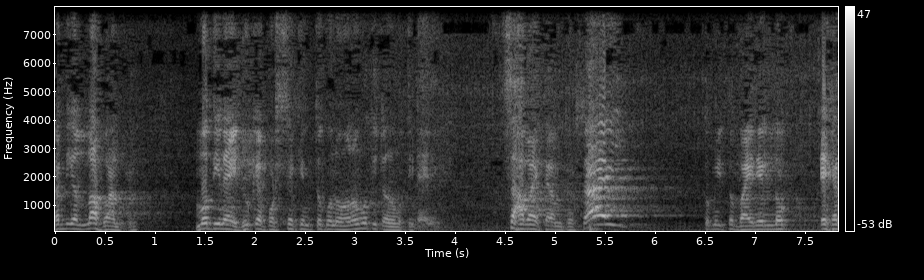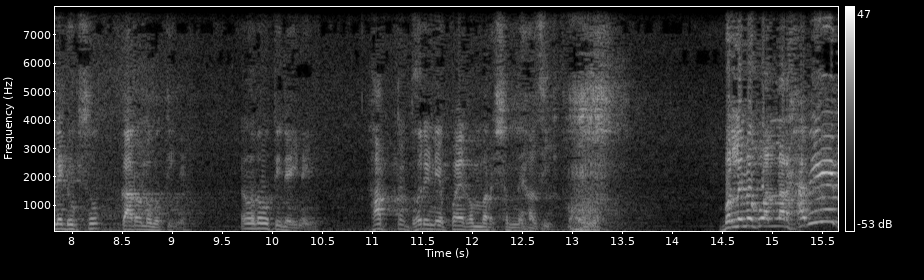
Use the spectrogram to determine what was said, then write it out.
রাদিয়াল্লাহু আনহু। মদিনায় ঢুকে পড়ছে, কিন্তু কোনো অনুমতি টনুমতি নেয়নি সাহাবায়ে কেরাম এই, তুমি তো বাইরের লোক, এখানে ঢুকছো, কার অনুমতি নেই। অনুমতি নেই নেই। হাতটা ধরে নিয়ে পয়গম্বরের সামনে হাজির। বললেন, ওগো আল্লাহর হাবিব,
